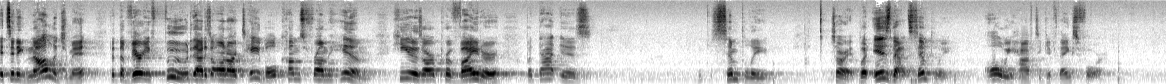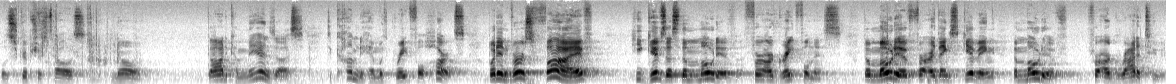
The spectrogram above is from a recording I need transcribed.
It's an acknowledgement that the very food that is on our table comes from Him. He is our provider, but that is simply, sorry, but is that simply all we have to give thanks for? Well, the scriptures tell us no. God commands us to come to Him with grateful hearts. But in verse 5, He gives us the motive for our gratefulness, the motive for our thanksgiving, the motive for our gratitude.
